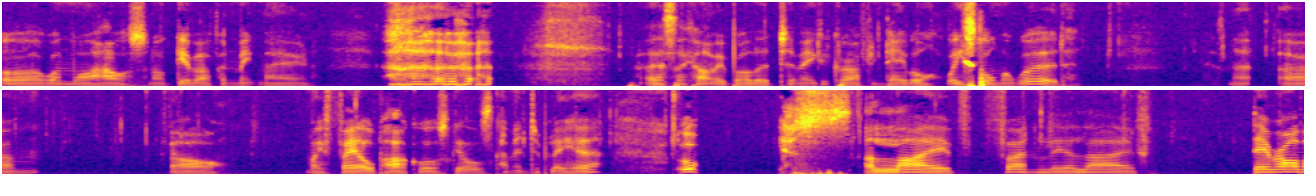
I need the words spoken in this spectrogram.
Oh, one more house and I'll give up and make my own. I guess I can't be bothered to make a crafting table. Waste all my wood. Isn't it? Um, oh, My fail parkour skills come into play here. Oh, yes, alive, finally alive. There are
